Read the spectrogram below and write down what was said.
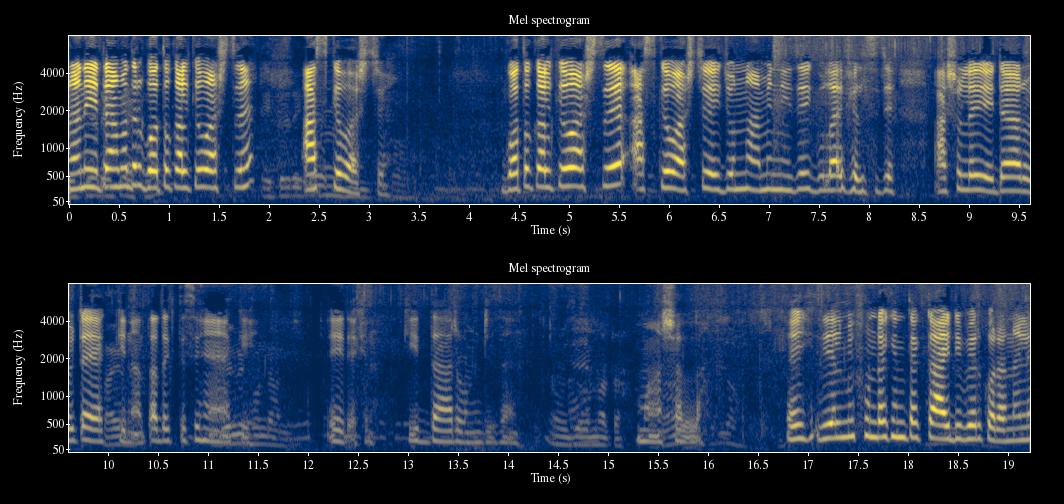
মানে এটা আমাদের গতকালকেও আসছে আজকেও আসছে। গতকালকেও আসছে আজকেও আসছে এই জন্য আমি নিজেই গুলাই ফেলছি যে আসলে এটা আর ওইটা এক কিনা। তা দেখতেছি হ্যাঁ একই। এই দেখেন কি দারুণ ডিজাইন। মাশাল্লাহ। এই রিয়েলমি ফোনটা কিন্তু একটা আইডি বের করা নাইলে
